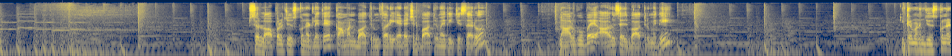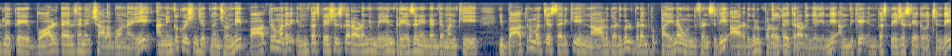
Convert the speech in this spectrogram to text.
సో లోపల చూసుకున్నట్లయితే common bathroom sorry attached bathroom అయితే ఇచ్చేసారు నాలుగు బై ఆరు సైజ్ బాత్రూమ్ ఇది. ఇక్కడ మనం చూసుకున్నట్లయితే వాల్ టైల్స్ అనేవి చాలా బాగున్నాయి. అండ్ ఇంకొక విషయం చెప్తున్నాను చూడండి బాత్రూమ్ అనేది ఇంత స్పేషియస్గా రావడానికి మెయిన్ రీజన్ ఏంటంటే మనకి ఈ బాత్రూమ్ వచ్చేసరికి నాలుగు అడుగులు వెడల్పు పైన ఉంది ఫ్రెండ్స్ ఇది. ఆరు అడుగులు పొడవుతో అయితే రావడం జరిగింది. అందుకే ఇంత స్పేషియస్గా అయితే వచ్చింది.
